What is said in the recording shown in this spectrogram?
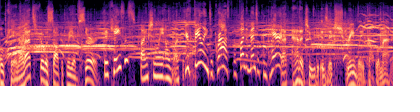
Okay, now that's philosophically absurd. Your case is functionally unworkable. You're failing to grasp the fundamental comparative. That attitude is extremely problematic.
